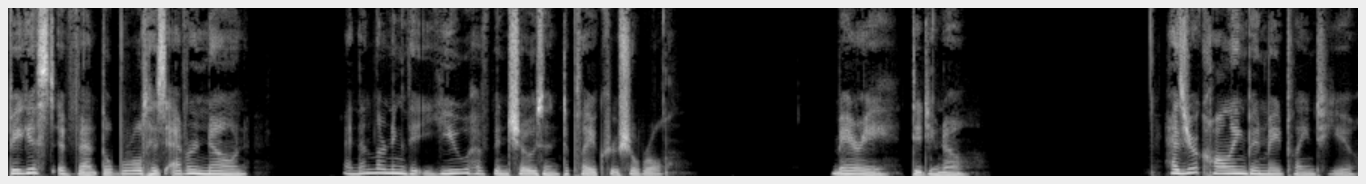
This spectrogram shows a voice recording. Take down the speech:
biggest event the world has ever known and then learning that you have been chosen to play a crucial role? Mary, did you know? Has your calling been made plain to you?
